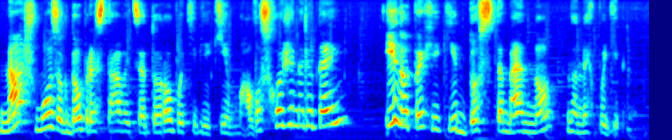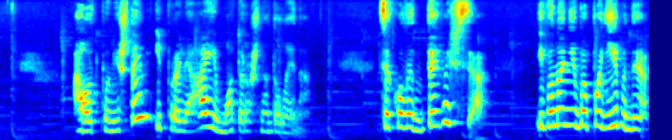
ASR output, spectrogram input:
наш мозок добре ставиться до роботів, які мало схожі на людей, і до тих, які достеменно на них подібні. А от поміж тим і пролягає моторошна долина. Це коли дивишся, і воно ніби подібне,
